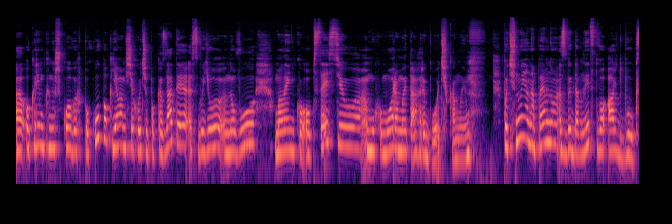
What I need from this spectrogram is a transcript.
Е, окрім книжкових покупок, я вам ще хочу показати свою нову маленьку обсесію мухоморами та грибочками. Почну я, напевно, з видавництва Artbooks.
